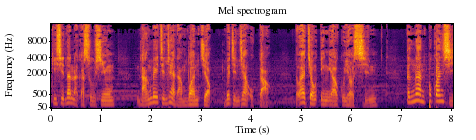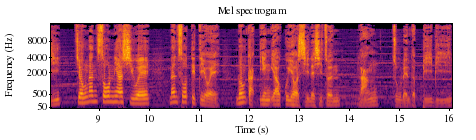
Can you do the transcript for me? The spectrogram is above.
其实咱若甲思想，人要真正会当满足。要真正有够，都爱将荣耀归予神。当咱不管是将咱所领受的、咱所得到的，拢甲荣耀归予神的时阵，人自然就卑微，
